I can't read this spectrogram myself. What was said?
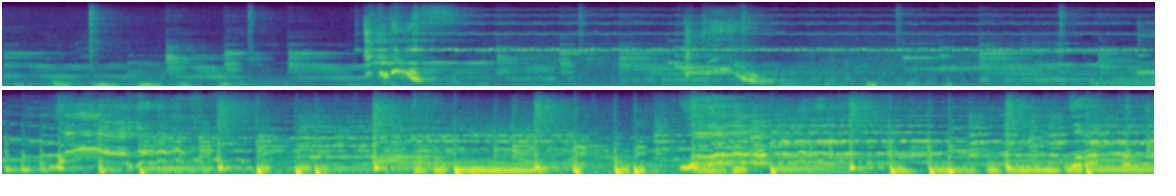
I can do this. I can. Yeah. Yeah. Yeah.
